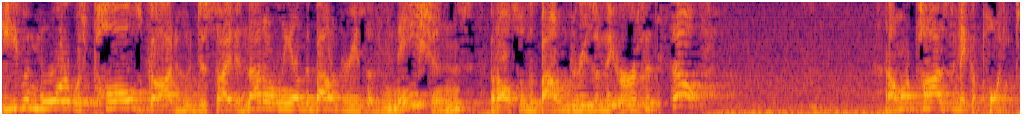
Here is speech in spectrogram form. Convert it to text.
Even more, it was Paul's God who decided not only on the boundaries of nations, but also the boundaries of the earth itself. Now, I want to pause to make a point.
